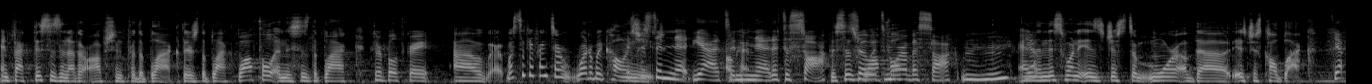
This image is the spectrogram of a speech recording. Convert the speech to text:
in fact, this is another option for the black. There's the black waffle and this is the black. They're both great. Uh, what's the difference or what are we calling it's these? It's just a knit, yeah, it's okay. a knit, it's a sock. This is so waffle. it's more of a sock. Mm -hmm. And yep. then this one is just a more of the, it's just called black. Yep.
